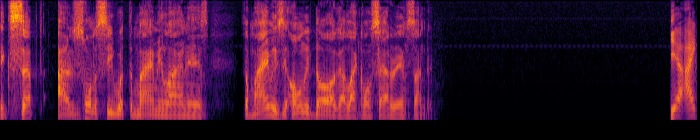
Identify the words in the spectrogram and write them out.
except I just want to see what the Miami line is. So Miami's the only dog I like on Saturday and Sunday. Yeah, I,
